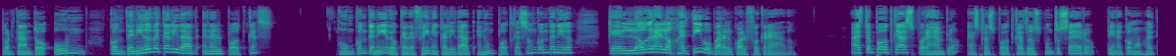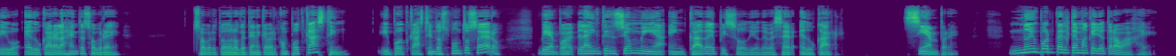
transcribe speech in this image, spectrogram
Por tanto, un contenido de calidad en el podcast un contenido que define calidad en un podcast es un contenido que logra el objetivo para el cual fue creado. A este podcast, por ejemplo, esto es Podcast 2.0, tiene como objetivo educar a la gente sobre, sobre todo lo que tiene que ver con podcasting y podcasting 2.0. Bien, pues la intención mía en cada episodio debe ser educar. Siempre. No importa el tema que yo trabaje,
